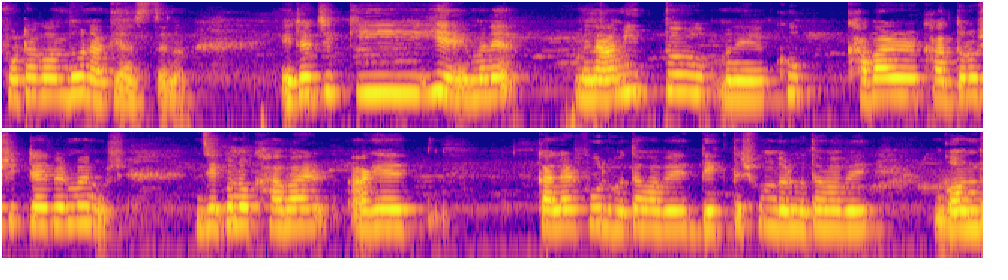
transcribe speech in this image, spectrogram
ফোঁটা গন্ধ নাকে আসছে না। এটার যে কি ইয়ে মানে মানে আমি তো মানে খুব খাবার, খাদ্যরসিক টাইপের মানুষ। যে কোনো খাবার আগে কালারফুল হতে হবে, দেখতে সুন্দর হতে হবে, গন্ধ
